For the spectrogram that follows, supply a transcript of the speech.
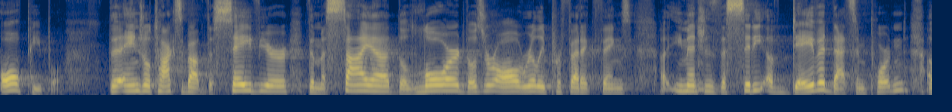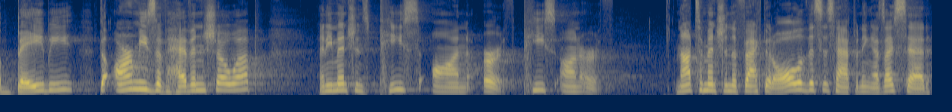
All people. The angel talks about the Savior, the Messiah, the Lord. Those are all really prophetic things. Uh, he mentions the city of David, that's important. A baby. The armies of heaven show up. And he mentions peace on earth. Peace on earth. Not to mention the fact that all of this is happening, as I said,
